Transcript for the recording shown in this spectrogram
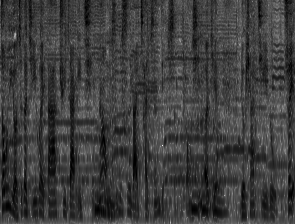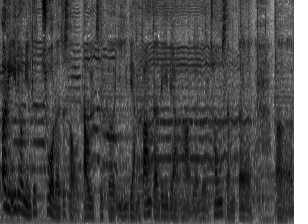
终于有这个机会，大家聚在一起，那我们是不是来产生点什么东西？而且留下记录。所以二零一六年就做了这首《岛屿之歌》，以两方的力量哈，有有冲绳的。呃，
